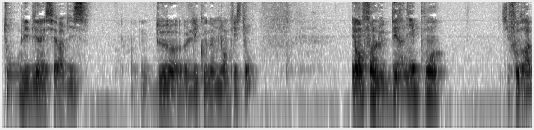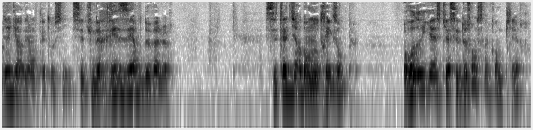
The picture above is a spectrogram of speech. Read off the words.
tous les biens et services de euh, l'économie en question. Et enfin, le dernier point qu'il faudra bien garder en tête aussi, c'est une réserve de valeur. C'est-à-dire, dans notre exemple, Rodriguez qui a ses 250 pierres,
